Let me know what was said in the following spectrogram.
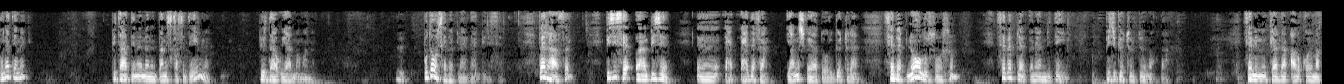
Bu ne demek? Bir daha dememenin daniskası değil mi? Bir daha uyarmamanın. Bu da o sebeplerden birisi. Velhasıl bizi se e, bizi e, he hedefe yanlış veya doğru götüren sebep ne olursa olsun sebepler önemli değil. Bizi götürdüğü nokta. Seni münkerden alıkoymak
